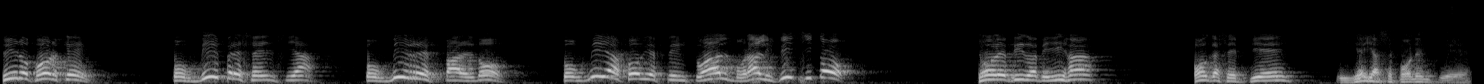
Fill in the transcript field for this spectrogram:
sino porque con mi presencia, con mi respaldo, con mi apoyo espiritual, moral y físico, yo le pido a mi hija, póngase en pie y ella se pone en pie.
